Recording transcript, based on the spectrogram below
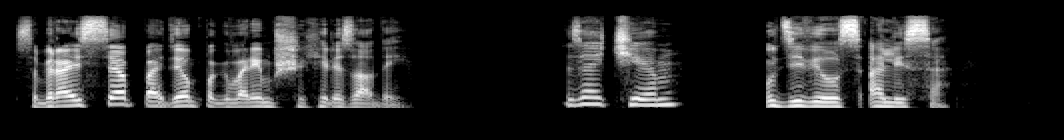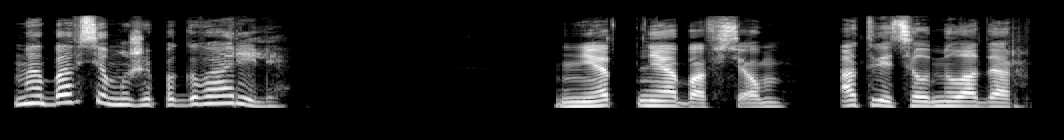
собирайся, пойдем поговорим с Шахерезадой». «Зачем?» — удивилась Алиса. «Мы обо всем уже поговорили». «Нет, не обо всем, ответил Милодар.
